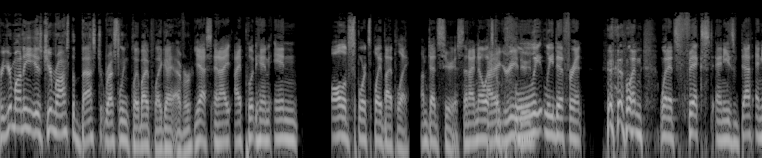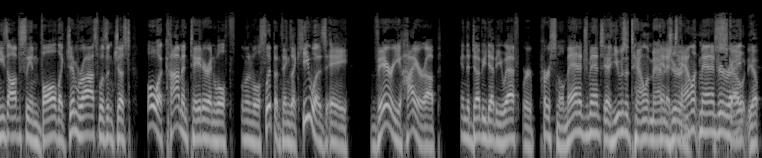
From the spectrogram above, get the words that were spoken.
For your money, is Jim Ross the best wrestling play by play guy ever? Yes, and I, I put him in all of sports play by play. I'm dead serious, and I know it's I agree, completely different when when it's fixed and he's def- and he's obviously involved. Like Jim Ross wasn't just oh a commentator and we'll and we'll slip him things. Like he was a very higher up in the WWF for personal management. Yeah, he was a talent and a manager. talent manager, scout, right? Yep.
